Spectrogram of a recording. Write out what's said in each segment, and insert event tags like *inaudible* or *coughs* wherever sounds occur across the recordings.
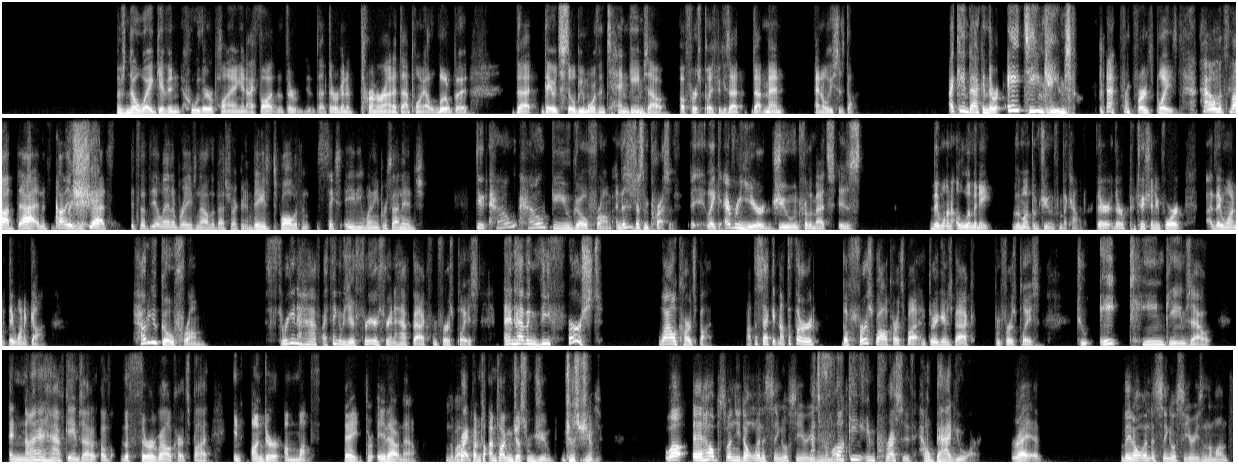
There's no way, given who they're playing, and I thought that they're that they were going to turn around at that point a little bit, that they would still be more than ten games out of first place because that that meant Annalise is done. I came back and there were 18 games *laughs* back from first place. How Well, it's not that, and it's not even just shit? that. It's, it's that the Atlanta Braves now have the best record in baseball with a 680 winning percentage. dude how how do you go from and this is just impressive like every year june for the mets is they want to eliminate the month of june from the count they're they're petitioning for it Uh, they want they want it gone how do you go from three and a half i think it was either three or three and a half back from first place and having the first wild card spot not the second not the third the first wild card spot and three games back from first place to 18 games out and nine and a half games out of the third wild card spot in under a month. Hey, they're eight out now. In the right, but I'm, card. ta- I'm talking just from June, just June. Yes. well, it helps when you don't win a single series That's in the month. fucking impressive. How bad you are. Right. They don't win a single series in the month.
